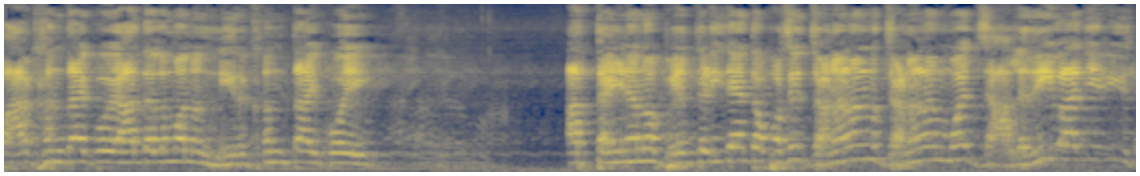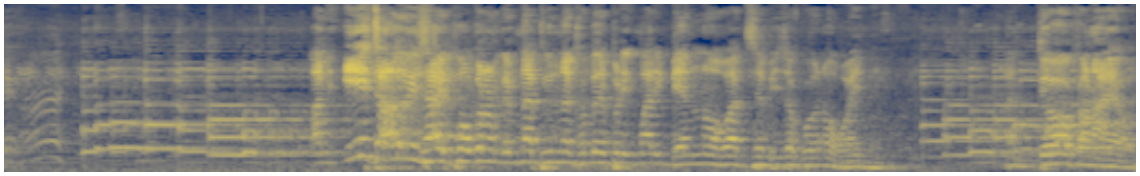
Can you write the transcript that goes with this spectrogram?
પારખનતાય કોઈ આ દલમાં નિરખનતાય કોઈ. આ તૈણનો ભેદ ચડી જાય તો પછી જણાણા જણાણા મોય ઝાલરી વાજેલી છે. અને એ ઝાલરી સાહેબ પોકરણ ઘટના પીરને ખબર પડી કે મારી બેનનો અવાજ છે, બીજો કોઈનો હોય નહીં. અને ત્યો કણ આવ્યો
